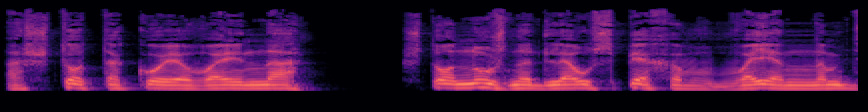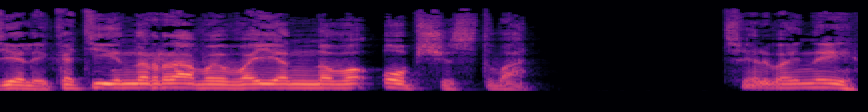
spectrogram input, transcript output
А что такое война? Что нужно для успеха в военном деле? Какие нравы военного общества? Цель войны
